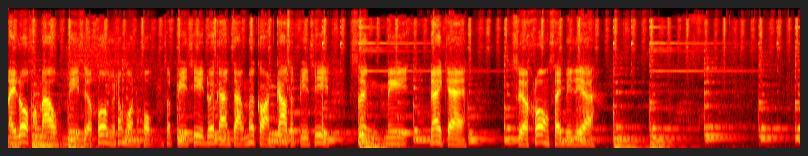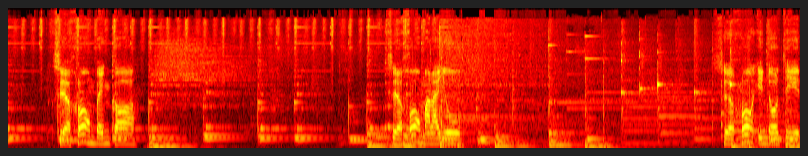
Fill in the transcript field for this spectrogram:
ในโลกของเรามีเสือโคร่งอยู่ทั้งหมด 6 สปีชีส์ด้วยกันจากเมื่อก่อน 9 สปีชีส์ซึ่งมีได้แก่ เสือโคร่งไซบีเรีย เสือโคร่งเบงกอลเสือโคร่งมาลายู เสือโคร่งอินโดจีน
